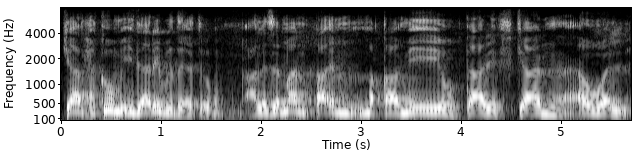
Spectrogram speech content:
كان حكومة إدارية بضيعته على زمان قائم مقامي وبتعرف كان أول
